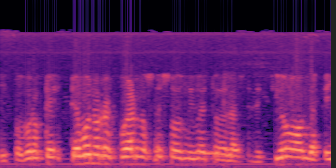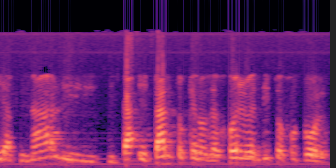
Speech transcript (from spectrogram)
Y pues bueno, qué, qué buenos recuerdos esos, mi Beto, de la selección, de aquella final y, y ta- y tanto que nos dejó el bendito fútbol.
